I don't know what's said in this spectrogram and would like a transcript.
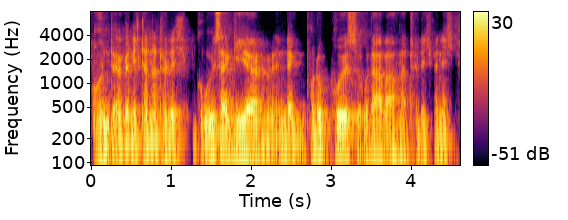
Und äh, wenn ich dann natürlich größer gehe in der Produktgröße oder aber auch natürlich, wenn ich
